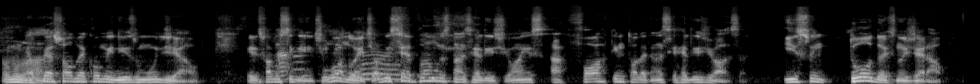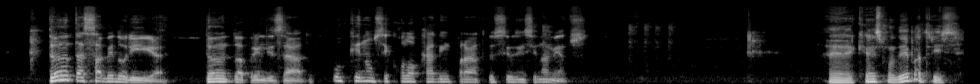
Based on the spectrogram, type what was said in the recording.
Vamos lá. É o pessoal do ecumenismo mundial. Eles falam ah, o seguinte: boa noite. Observamos nas religiões a forte intolerância religiosa. Isso em todas no geral. Tanta sabedoria, tanto aprendizado, por que não ser colocado em prática os seus ensinamentos? É, quer responder, Patrícia?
